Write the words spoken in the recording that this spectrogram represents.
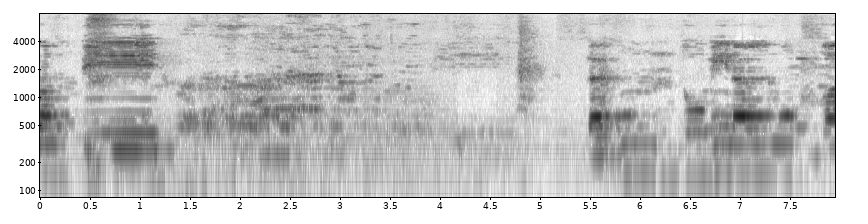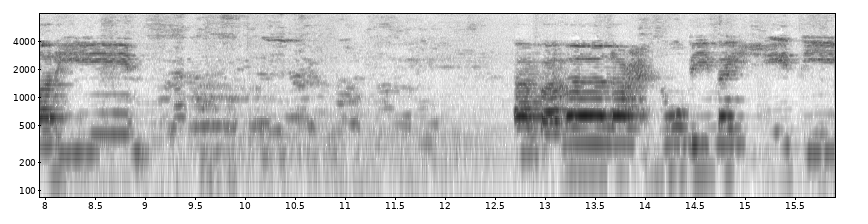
ربي لكنت من المحضرين. أفما نحن بميتين.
